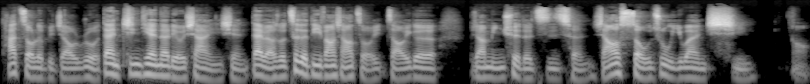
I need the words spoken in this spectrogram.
它走的比较弱，但今天呢留下影线，代表说这个地方想要走一找一个比较明确的支撑，想要守住一万七哦。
